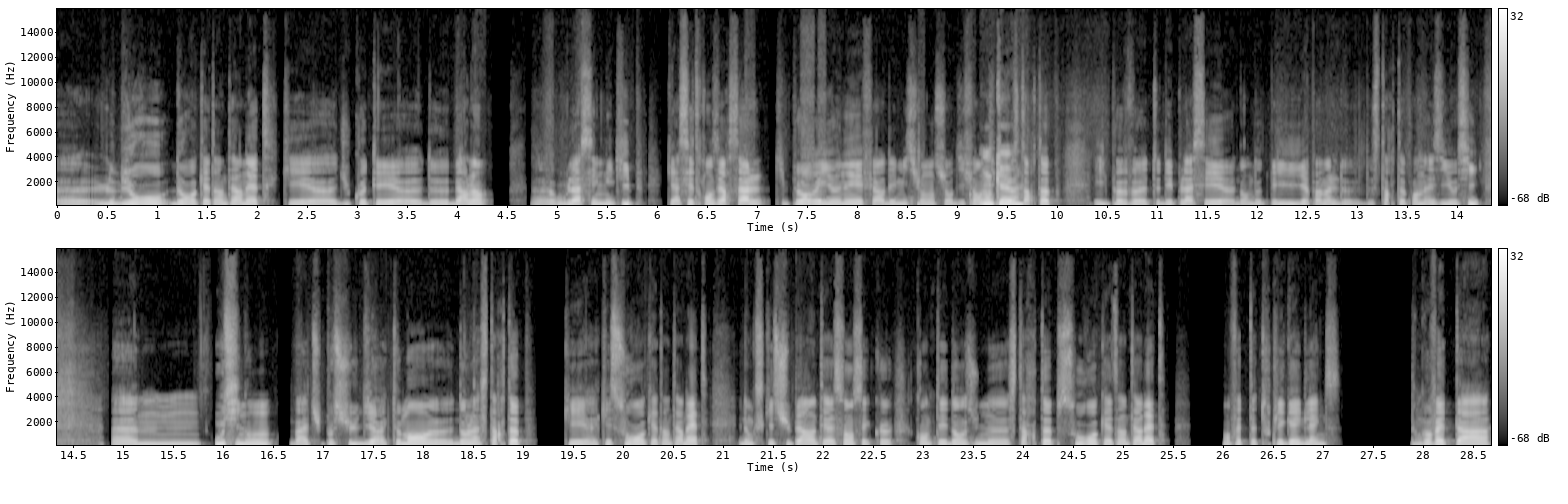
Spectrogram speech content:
le bureau de Rocket Internet qui est du côté de Berlin, où là c'est une équipe qui est assez transversale, qui peut rayonner et faire des missions sur types de ouais. startups. Et ils peuvent te déplacer dans d'autres pays. Il y a pas mal de, de startups en Asie aussi. Euh, ou sinon, bah, tu postules directement euh, dans la startup qui est, qui est sous Rocket Internet. Et donc, ce qui est super intéressant, c'est que quand tu es dans une startup sous Rocket Internet, en fait, tu as toutes les guidelines. Donc, en fait, tu as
